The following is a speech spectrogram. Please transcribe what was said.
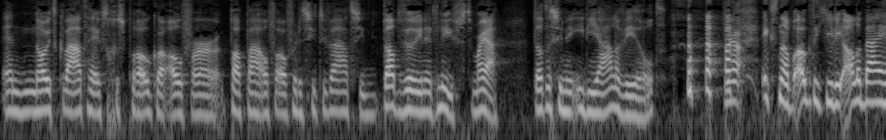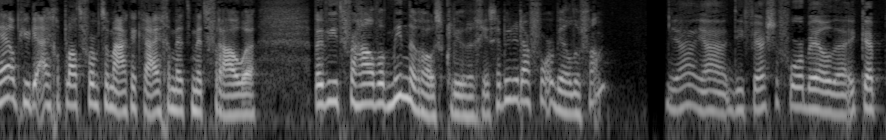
en nooit kwaad heeft gesproken over papa of over de situatie. Dat wil je het liefst. Maar ja, dat is in een ideale wereld. Ja. Ik snap ook dat jullie allebei hè, op jullie eigen platform te maken krijgen met, met vrouwen... bij wie het verhaal wat minder rooskleurig is. Hebben jullie daar voorbeelden van? Ja, ja, diverse voorbeelden. Ik heb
